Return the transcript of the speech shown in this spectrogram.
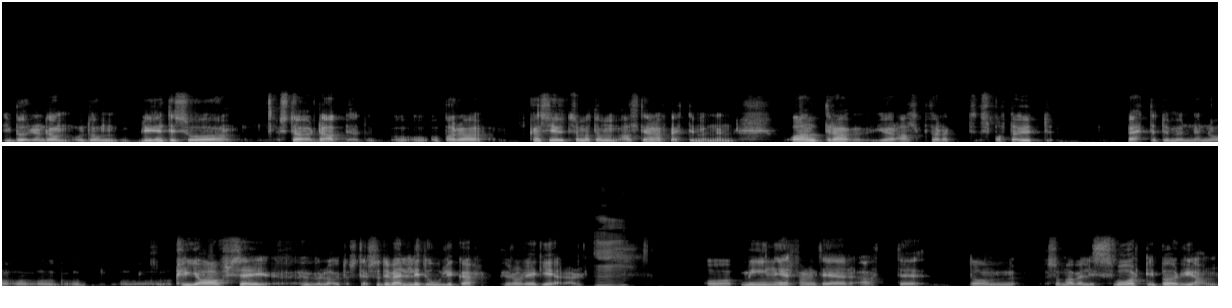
i början de, och de blir inte så störda av det och, och, bara kan se ut som att de alltid har haft bett i munnen. Och andra gör allt för att spotta ut bettet ur munnen och, och, och, och klia av sig huvudlaget och så, så det är väldigt olika hur de reagerar. Mm. Och min erfarenhet är att eh, de som har väldigt svårt i början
